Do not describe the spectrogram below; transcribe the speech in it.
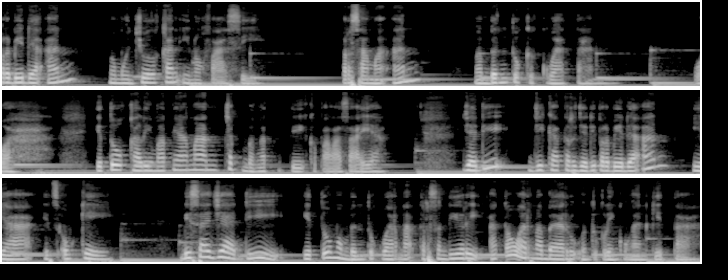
perbedaan memunculkan inovasi, persamaan membentuk kekuatan. Wah, itu kalimatnya nancep banget di kepala saya. Jadi, jika terjadi perbedaan, ya it's okay. Bisa jadi itu membentuk warna tersendiri atau warna baru untuk lingkungan kita.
